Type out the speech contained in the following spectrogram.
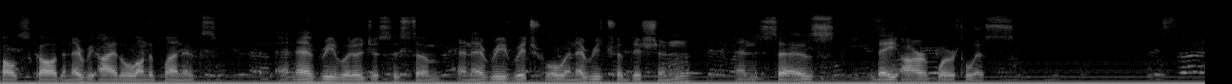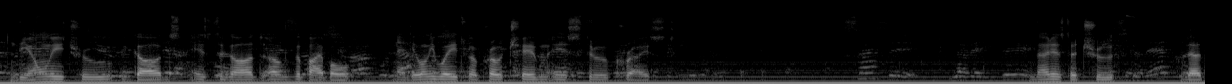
false god and every idol on the planet and every religious system and every ritual and every tradition and says they are worthless. The only true God is the God of the Bible, and the only way to approach Him is through Christ. That is the truth that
